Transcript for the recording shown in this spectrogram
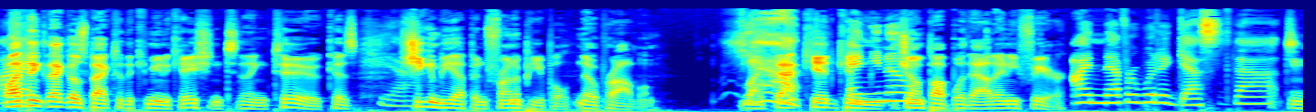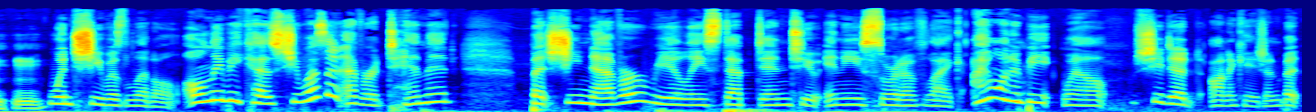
Well, I I- think that goes back to the communication thing too, because Yeah. she can be up in front of people, no problem. Like that kid can And you know- jump up without any fear. I never would have guessed that Mm-hmm. when she was little, only because she wasn't ever timid, but she never really stepped into any sort of like, I want to be, well, she did on occasion, but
